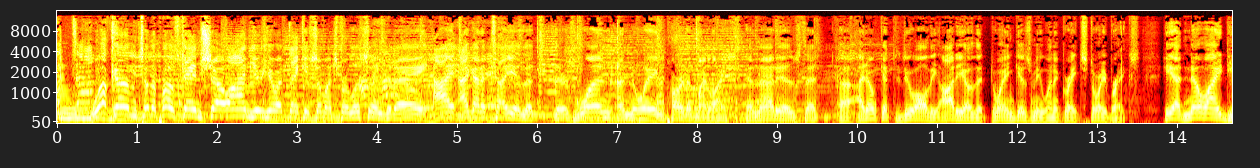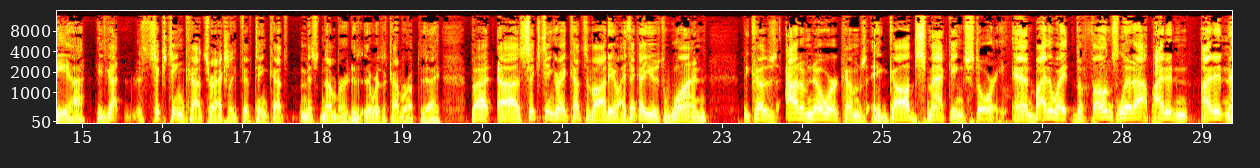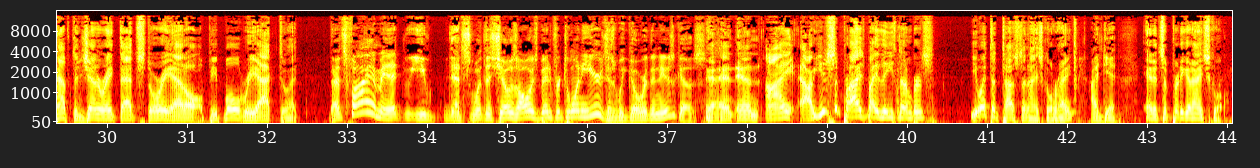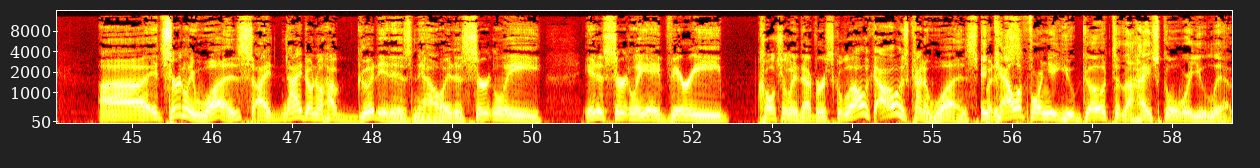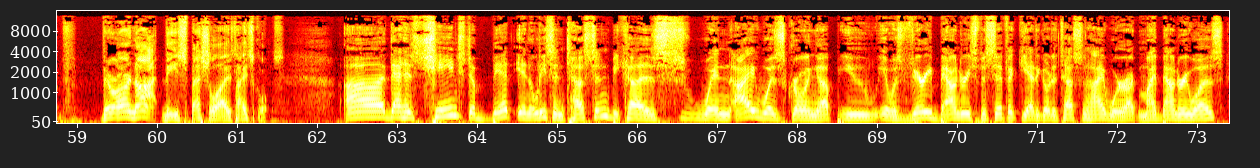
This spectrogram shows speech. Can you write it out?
Welcome to the post game show. I'm Hugh Hewitt. Thank you so much for listening today. I, I got to tell you that there's one annoying part of my life, and that is that uh, I don't get to do all the audio that Duane gives me when a great story breaks. He had no idea. He's got 16 cuts, or actually 15 cuts, misnumbered. There was a cover up today, but uh, 16 great cuts of audio. I think I used one because out of nowhere comes a gobsmacking story. And by the way, the phone's lit up. I didn't I didn't have to generate that story at all. People react to it. That's fine. I mean, it, you that's what the show's always been for 20 years as we go where the news goes. Yeah, and and I are you surprised by these numbers? You went to Tustin High School, right? I did. And it's a pretty good high school. Uh, it certainly was. I I don't know how good it is now. It is certainly it is certainly a very culturally diverse school. I always kind of was. In California, you go to the high school where you live. There are not these specialized high schools. Uh, that has changed a bit in at least in Tustin because when I was growing up, you it was very boundary specific. You had to go to Tustin High where my boundary was.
